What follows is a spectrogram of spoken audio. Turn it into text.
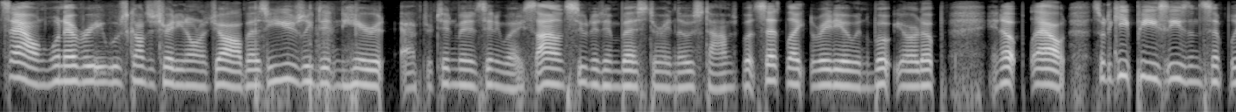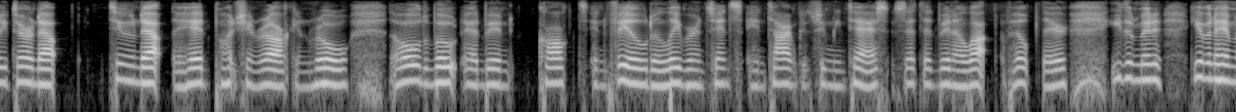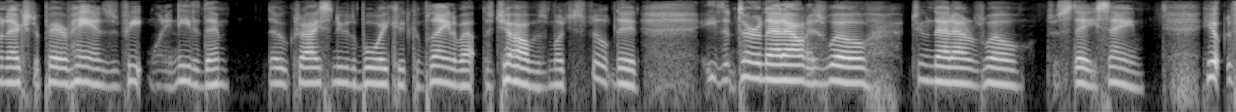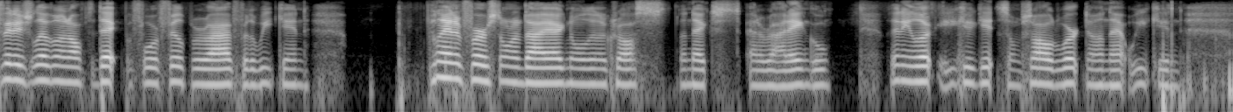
Sound whenever he was concentrating on a job, as he usually didn't hear it after ten minutes anyway. Silence suited him best during those times, but Seth liked the radio in the boatyard up and up loud. So to keep peace, Ethan simply turned out tuned out the head punching rock and roll. The whole of the boat had been caulked and filled, a labor intense and time consuming task. Seth had been a lot of help there. Ethan admitted giving him an extra pair of hands and feet when he needed them. Though Christ knew the boy could complain about the job as much as Philip did, Ethan turned that out as well, tuned that out as well to stay sane. He hoped to finish leveling off the deck before Philip arrived for the weekend planted first on a diagonal, then across the next at a right angle. Then he looked he could get some solid work done that week, and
